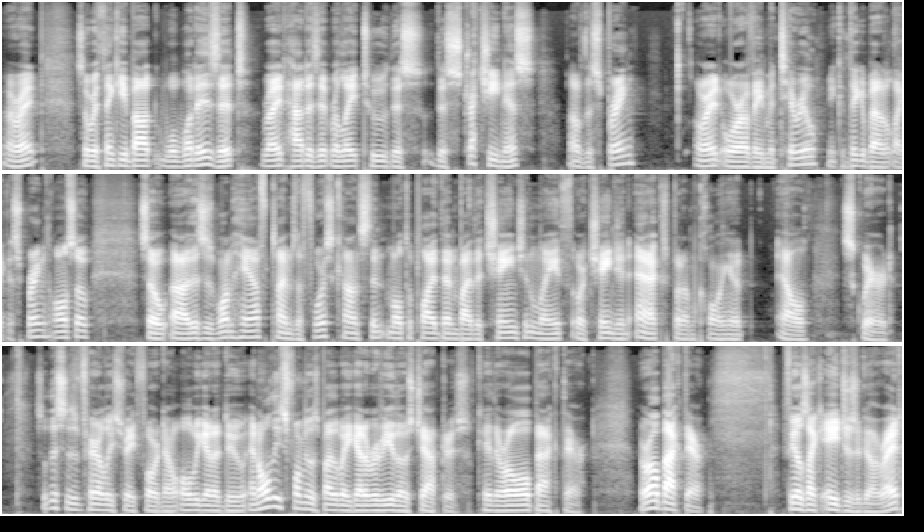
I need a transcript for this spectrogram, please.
all right? So we're thinking about, well, what is it, right? How does it relate to this, this stretchiness of the spring? all right, or of a material. You can think about it like a spring also. So uh, this is 1 half times the force constant multiplied then by the change in length or change in x, but I'm calling it L squared. So this is fairly straightforward. Now all we got to do, and all these formulas, by the way, you got to review those chapters. Okay, they're all back there. They're all back there. Feels like ages ago, right?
